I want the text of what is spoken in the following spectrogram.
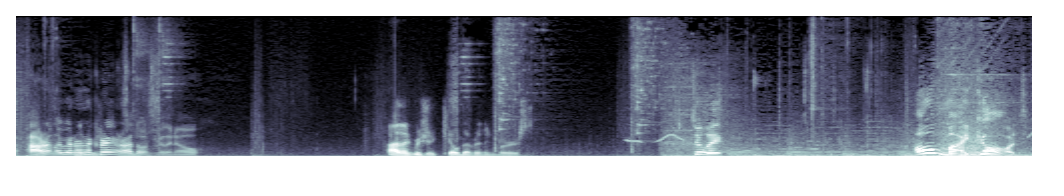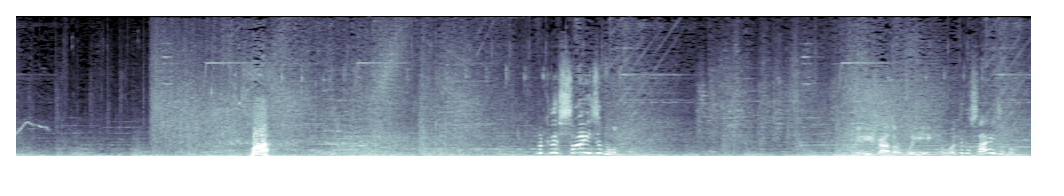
Apparently, we're in a crater. I don't really know. I think we should have killed everything first. Too late. Oh my god! Bah! Look at the size of him! I mean, he's rather weak, but look at the size of him.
